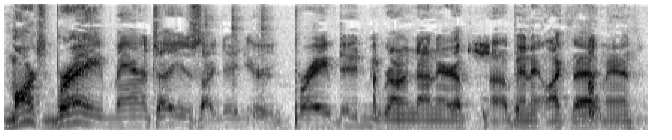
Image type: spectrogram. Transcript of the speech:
Mark's brave, man. I tell you, it's like, dude, you're a brave dude to be running down there up up in it like that, man.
